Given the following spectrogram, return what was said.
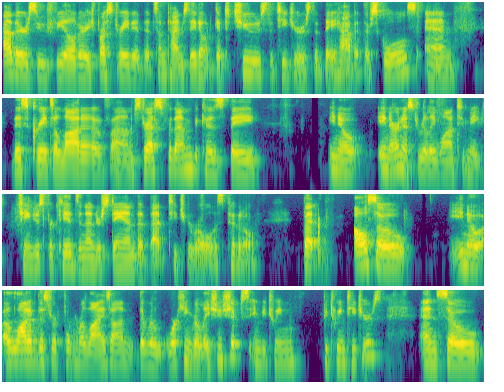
others who feel very frustrated that sometimes they don't get to choose the teachers that they have at their schools. And this creates a lot of um, stress for them because they, you know, in earnest really want to make changes for kids and understand that that teacher role is pivotal. But also, you know, a lot of this reform relies on the re working relationships in between between teachers. And so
